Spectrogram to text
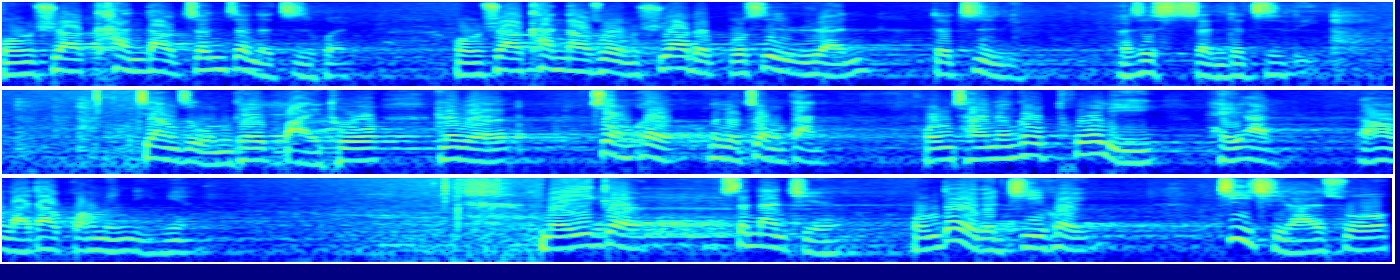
我们需要看到真正的智慧，我们需要看到说，我们需要的不是人的治理，而是神的治理。这样子，我们可以摆脱那个重恶、那个重担，我们才能够脱离黑暗，然后来到光明里面。每一个圣诞节，我们都有个机会记起来说。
